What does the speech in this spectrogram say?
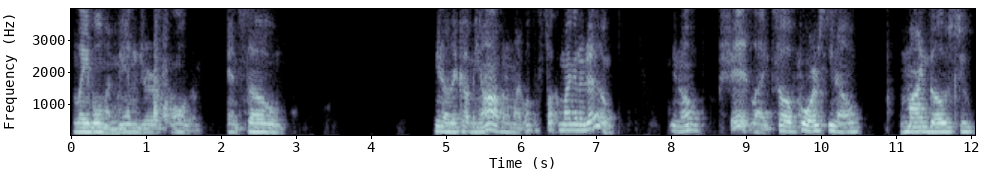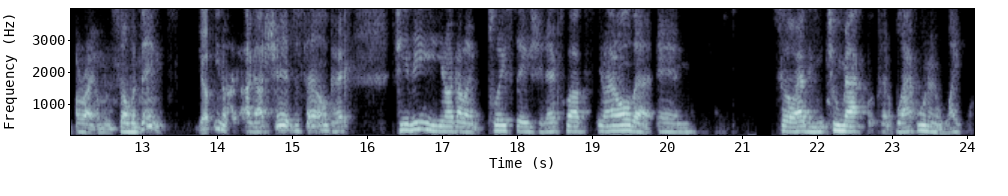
label, my manager, all of them, and so you know they cut me off, and I'm like, what the fuck am I gonna do? You know, shit. Like, so of course, you know, mind goes to, all right, I'm gonna sell my things. Yep. You know, I got shit to sell. Okay. TV, you know, I got like PlayStation, Xbox, you know, I had all that. And so I had these two MacBooks, I had a black one and a white one.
